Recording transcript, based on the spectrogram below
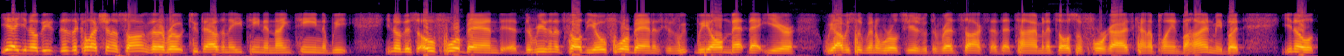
Yeah, you know, there's a collection of songs that I wrote 2018 and 19. We, you know, this 04 band. Uh, the reason it's called the 04 band is because we, we all met that year. We obviously won a World Series with the Red Sox at that time, and it's also four guys kind of playing behind me. But you know,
